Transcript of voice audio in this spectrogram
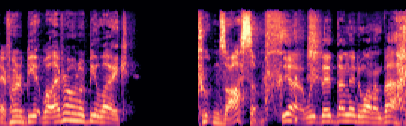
everyone would be well. Everyone would be like, "Putin's awesome." yeah, we, they, then they'd want him back.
